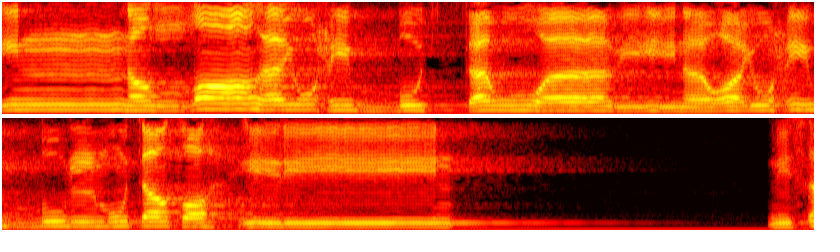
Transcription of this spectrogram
إِنَّ اللَّهَ يُحِبُّ التَّوَّابِينَ وَيُحِبُّ الْمُتَطَهِّرِينَ نِسَاؤُكُمْ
